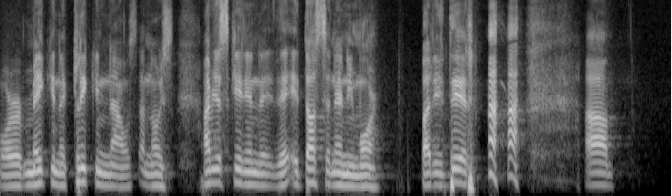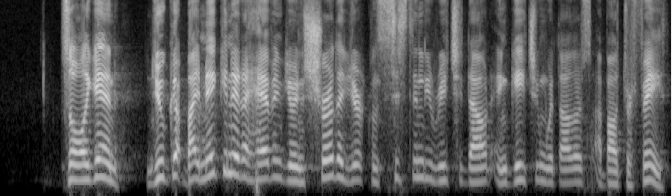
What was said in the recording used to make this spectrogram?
or making a clicking now, a noise. I'm just kidding, it, it doesn't anymore, but it did. um, so again, you got, by making it a habit, you ensure that you're consistently reaching out, engaging with others about your faith.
